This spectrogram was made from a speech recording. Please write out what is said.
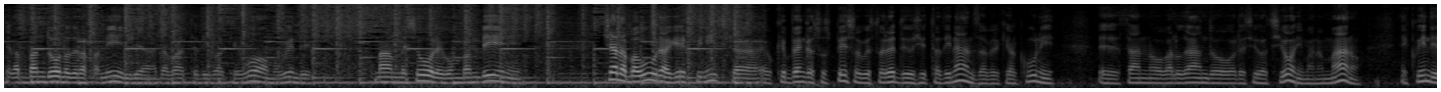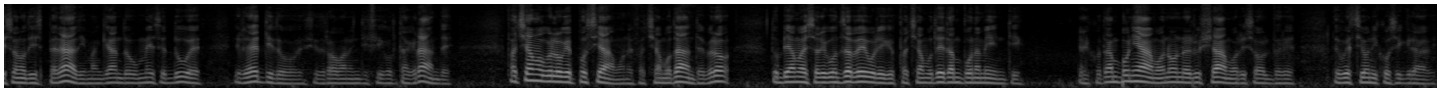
e l'abbandono della famiglia da parte di qualche uomo, quindi mamme sole con bambini. C'è la paura che finisca o che venga sospeso questo reddito di cittadinanza perché alcuni eh, stanno valutando le situazioni mano a mano e quindi sono disperati, mancando un mese o due il reddito si trovano in difficoltà grande facciamo quello che possiamo, ne facciamo tante, però dobbiamo essere consapevoli che facciamo dei tamponamenti. Ecco, tamponiamo, non riusciamo a risolvere le questioni così gravi.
